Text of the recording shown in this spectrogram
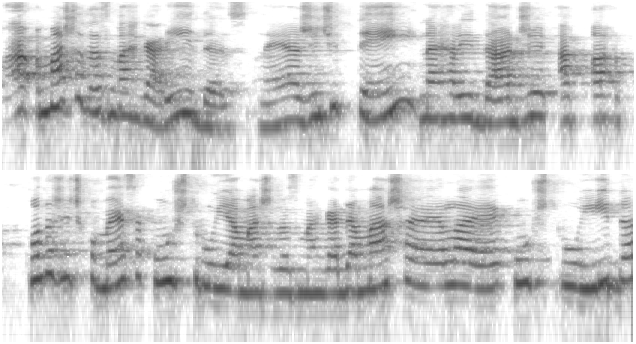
a, Marcha das Margaridas, né, a gente tem, na realidade, a, a, quando a gente começa a construir a Marcha das Margaridas, a marcha ela é construída,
